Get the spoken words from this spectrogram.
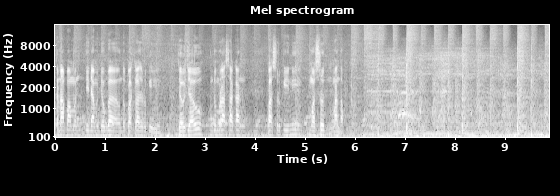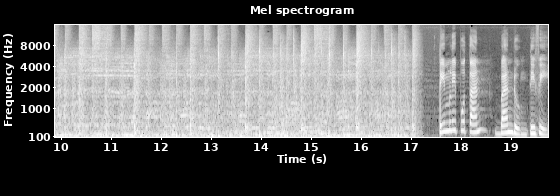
kenapa men tidak mencoba untuk kelas-kelas rookie? Jauh-jauh untuk merasakan kelas rookie ini Mas Ruth mantap. Tim Liputan Bandung TV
